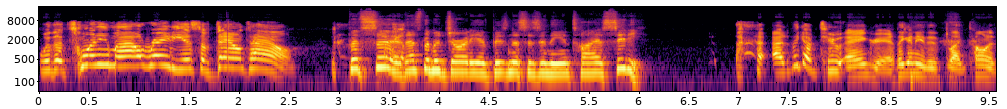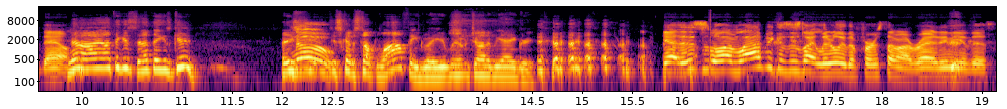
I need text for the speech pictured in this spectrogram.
with a 20 mile radius of downtown. But, sir, that's the majority of businesses in the entire city. I think I'm too angry. I think I need to like tone it down. No, I, I think it's I think it's good. I No. you just got to stop laughing when you're trying to be angry. Yeah, this is well. I'm laughing because this is like literally the first time I read any of this.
